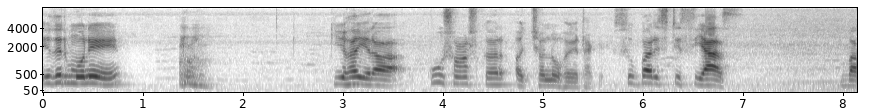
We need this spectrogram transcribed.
এদের মনে কি হয় এরা কুসংস্কার আচ্ছন্ন হয়ে থাকে। সুপারস্টিসিয়াস বা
